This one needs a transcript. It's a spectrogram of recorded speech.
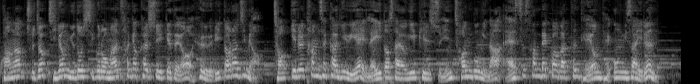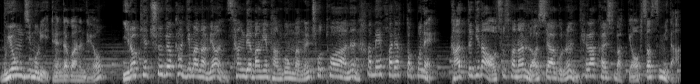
광학 추적 지령 유도식으로만 사격할 수 있게 되어 효율이 떨어지며 적기를 탐색하기 위해 레이더 사용이 필수인 천궁이나 S-300과 같은 대형 대공 미사일은 무용지물이 된다고 하는데요. 이렇게 출격하기만 하면 상대방의 방공망을 초토화하는 함의 활약 덕분에 가뜩이나 어수선한 러시아군은 퇴각할 수밖에 없었습니다.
